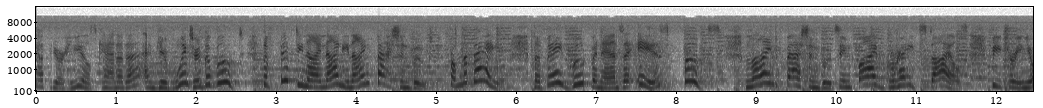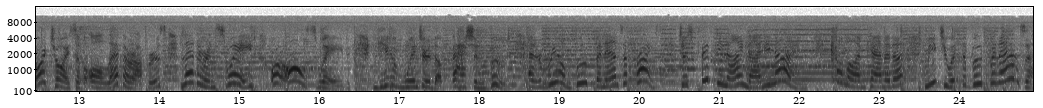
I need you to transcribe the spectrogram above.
up your heels, Canada, and give winter the boot. The $59.99 fashion boot from the Bay. The Bay Boot Bonanza is boots. Lined fashion boots in five great styles, featuring your choice of all leather uppers, leather and suede, or all suede. Give winter the fashion boot at a real boot bonanza price, just $59.99. Come on, Canada. Meet you at the Boot Bonanza.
